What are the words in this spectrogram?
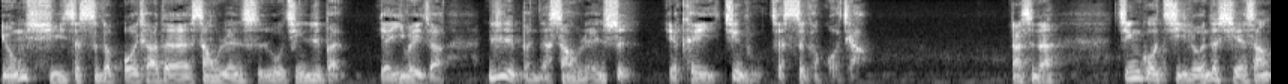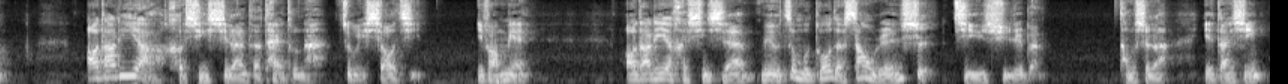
允许这四个国家的商务人士入境日本，也意味着日本的商务人士也可以进入这四个国家。但是呢，经过几轮的协商，澳大利亚和新西兰的态度呢最为消极。一方面，澳大利亚和新西兰没有这么多的商务人士急于去日本，同时呢，也担心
